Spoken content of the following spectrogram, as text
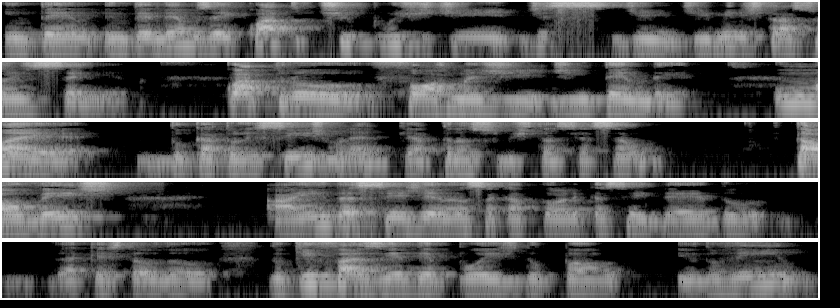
entend, entendemos aí quatro tipos de, de, de, de ministrações de ceia. Quatro formas de, de entender. Uma é do catolicismo, né, que é a transubstanciação. Talvez ainda seja herança católica essa ideia do, da questão do, do que fazer depois do pão e do vinho.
